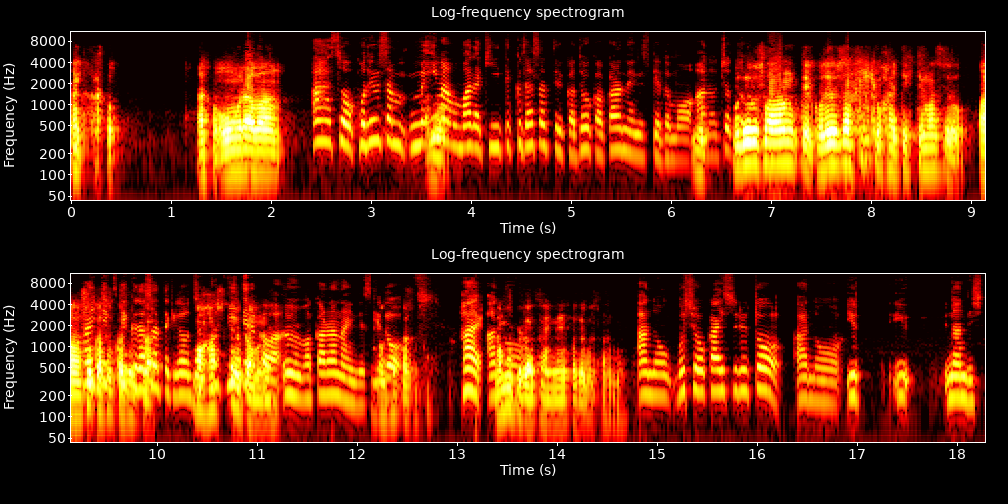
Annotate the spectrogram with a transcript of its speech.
なんかこう、あの、大村湾、あ、そう、小出さん、今もまだ聞いてくださってるかどうかわからないんですけども、あの、ちょっと。小出部さんって、小出部さん今日入ってきてますよ。あ、そっかそっか入ってきてくださか。ったけど、ずっと聞いてるか走は、うん、わからないんですけど、はい、あの。頑張って、くださいね、小出部さんね。あの、ご紹介すると、あの、ゆ、ゆ、なんでし、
